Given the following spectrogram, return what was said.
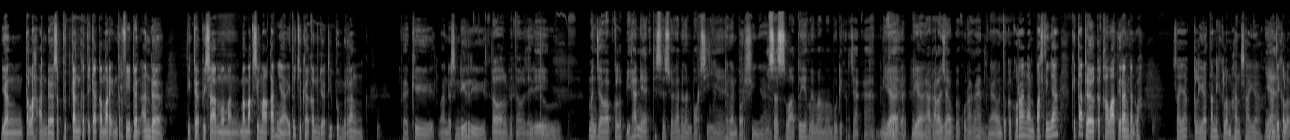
yang telah Anda sebutkan ketika kemarin interview dan Anda tidak bisa meman- memaksimalkannya, itu juga akan menjadi bumerang bagi Anda sendiri. Betul betul. Jadi Gitu, menjawab kelebihan ya disesuaikan dengan porsinya. dengan porsinya. Sesuatu yang memang mampu dikerjakan. gitu ya. Iya, iya. Nah kalau jawab kekurangan, Nah, untuk kekurangan pastinya kita ada kekhawatiran kan, wah, saya kelihatan nih kelemahan saya. Ya. Nanti kalau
